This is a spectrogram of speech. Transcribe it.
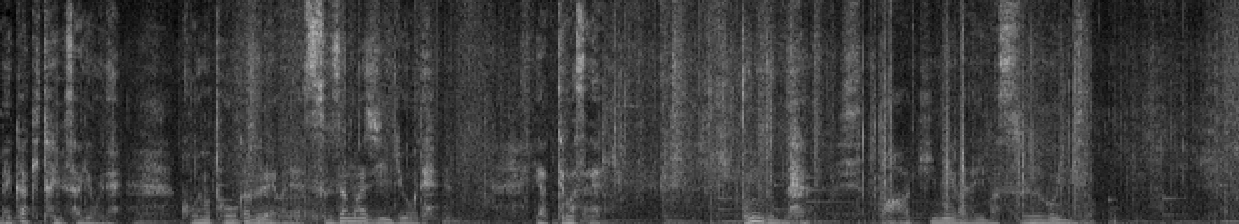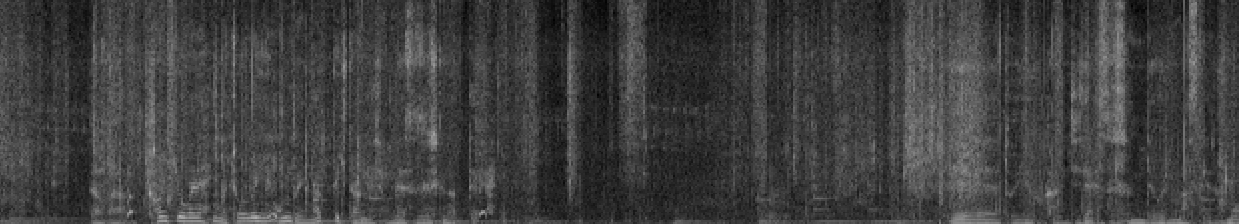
芽かきという作業をねこの10日ぐらいはね凄まじい量でやってますね。どんどんね湧き目がね今すごいんですよ。だから環境がね今ちょうどいい温度になってきたんでしょうね涼しくなって。えー、という感じで進んでおりますけども、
